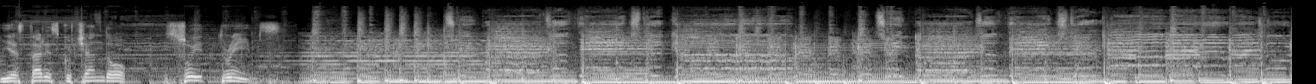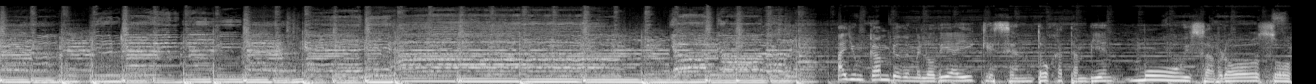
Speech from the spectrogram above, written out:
y estar escuchando Sweet Dreams. Hay un cambio de melodía ahí que se antoja también muy sabroso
